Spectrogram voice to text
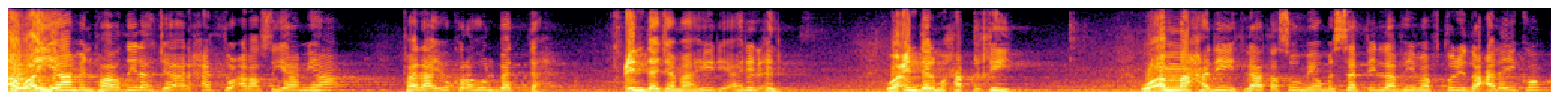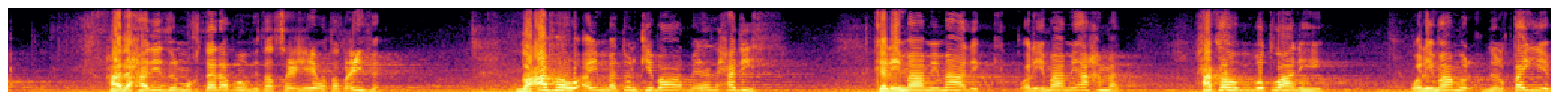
أو أيام فاضلة جاء الحث على صيامها فلا يكره البتة عند جماهير أهل العلم وعند المحققين. وأما حديث لا تصوم يوم السبت إلا فيما افترض عليكم هذا حديث مختلف في تصحيحه وتضعيفه. ضعفه أئمة كبار من الحديث كالإمام مالك والإمام أحمد حكموا ببطلانه والإمام ابن القيم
